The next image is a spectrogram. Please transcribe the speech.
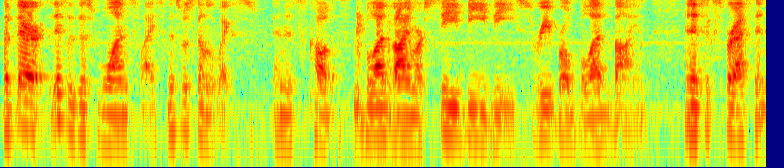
But there, this is just one slice. This was going to look like, and it's called blood volume or CBV, cerebral blood volume, and it's expressed in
